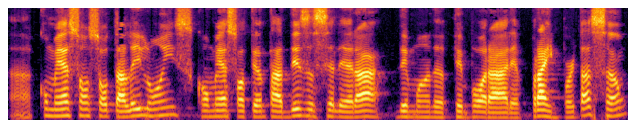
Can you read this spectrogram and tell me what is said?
ah, começam a soltar leilões, começam a tentar desacelerar demanda temporária para importação.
